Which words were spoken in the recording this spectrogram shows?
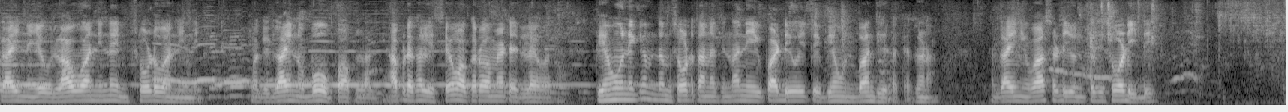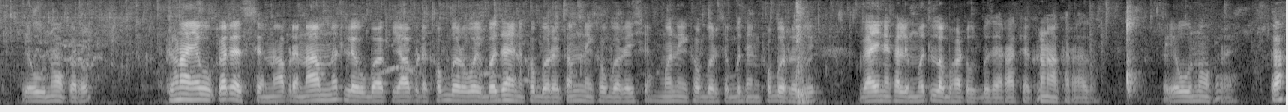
ગાયને એવું લાવવાની નહીં ને છોડવાની નહીં. બાકી ગાયનો બહુ પાપ લાગે. આપણે ખાલી સેવા કરવા માટે જ હતા ભેહુંને કેમ તમે છોડતા નથી. નાની એવી પાડી હોય તો ભેહુંને બાંધી રાખે ઘણા. ગાયની વાસળીઓને પછી છોડી દે. એવું ન કરો. ઘણા એવું કરે જ છે ને આપણે નામ નથી લેવું, બાકી આપણે ખબર હોય બધાને ખબર હોય, તમને ખબર હશે, મને ખબર છે, બધાને ખબર જ હોય. ગાયને ખાલી મતલબ હાટું જ બધા રાખે ઘણા ખરા તો એવું ન કરાય. કા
